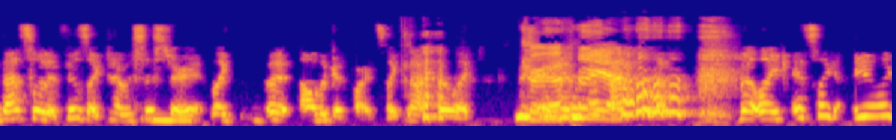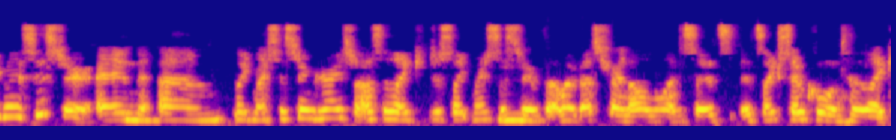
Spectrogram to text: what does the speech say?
that's what it feels like to have a sister. Mm-hmm. Like, but all the good parts, like not the like. yeah. but like it's like you're like my sister and mm-hmm. um like my sister in Christ but also like just like my sister mm-hmm. but my best friend all in one so it's it's like so cool to like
